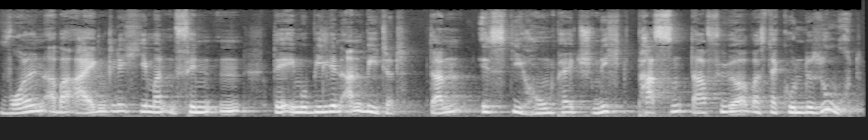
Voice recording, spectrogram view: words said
wollen aber eigentlich jemanden finden, der Immobilien anbietet. Dann ist die Homepage nicht passend dafür, was der Kunde sucht.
